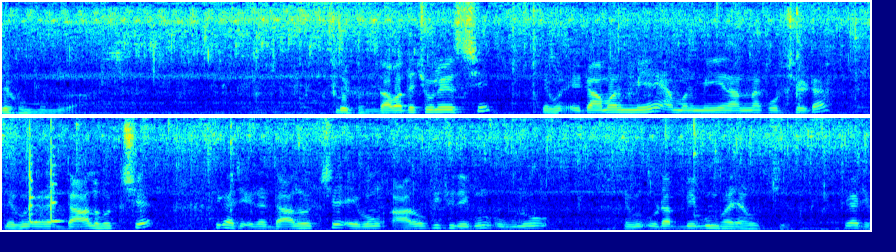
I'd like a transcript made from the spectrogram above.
দেখুন বন্ধুরা, দেখুন, দাবাতে চলে এসেছি। দেখুন, এটা আমার মেয়ে আমার মেয়ে রান্না করছে এটা। দেখুন, এটা ডাল হচ্ছে, ঠিক আছে? এটা ডাল হচ্ছে এবং আরও কিছু দেখুন, ওগুলো এবং ওটা বেগুন ভাজা হচ্ছে, ঠিক আছে?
